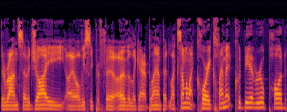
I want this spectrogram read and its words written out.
the run. So Ajayi I obviously prefer over LeGarrette Blount, but like someone like Corey Clement could be a real pod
